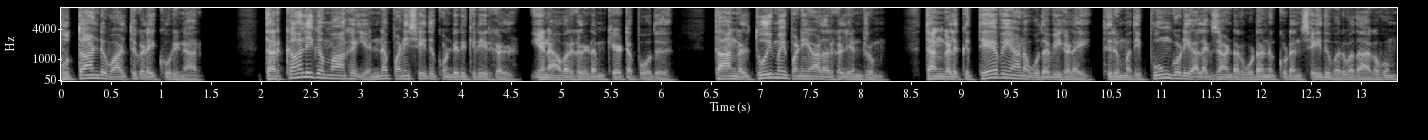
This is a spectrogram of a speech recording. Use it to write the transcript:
புத்தாண்டு வாழ்த்துக்களை கூறினார். தற்காலிகமாக என்ன பணி செய்து கொண்டிருக்கிறீர்கள் என அவர்களிடம் கேட்டபோது தாங்கள் தூய்மை பணியாளர்கள் என்றும் தங்களுக்கு தேவையான உதவிகளை திருமதி பூங்கொடி அலெக்சாண்டர் உடனுக்குடன் செய்து வருவதாகவும்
